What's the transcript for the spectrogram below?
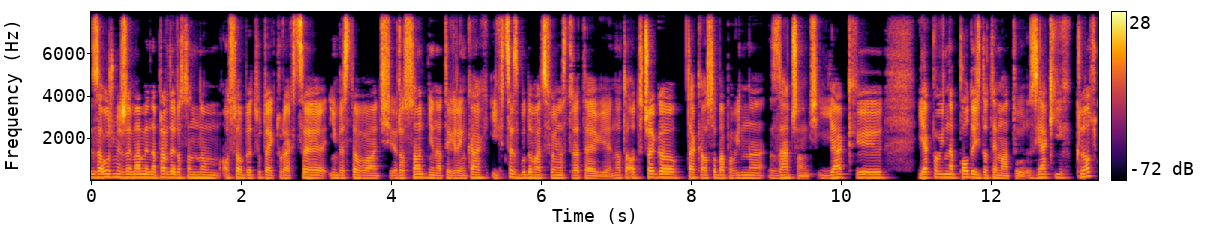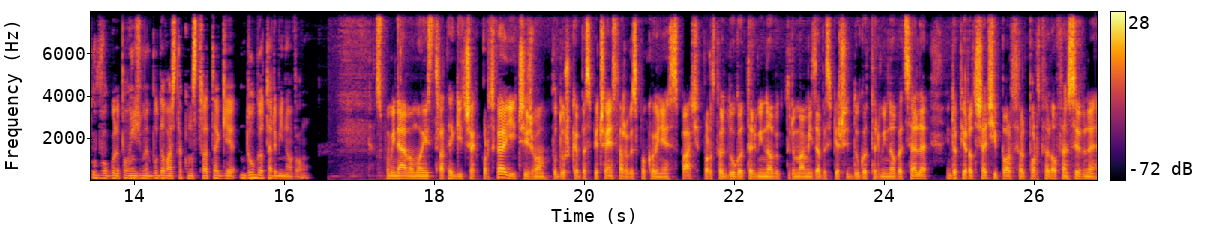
załóżmy, że mamy naprawdę rozsądną osobę tutaj, która chce inwestować rozsądnie na tych rynkach i chce zbudować swoją strategię. No to od czego taka osoba powinna zacząć? Jak, jak powinna podejść do tematu? Z jakich klocków w ogóle powinniśmy budować taką strategię długoterminową? Wspominałem o mojej strategii trzech portfeli, czyli że mam poduszkę bezpieczeństwa, żeby spokojnie spać, portfel długoterminowy, który ma mi zabezpieczyć długoterminowe cele i dopiero trzeci portfel, portfel ofensywny,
